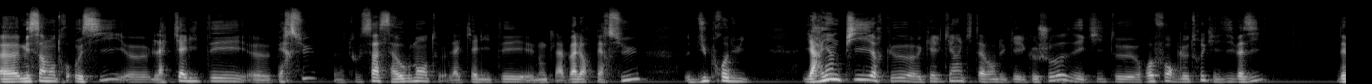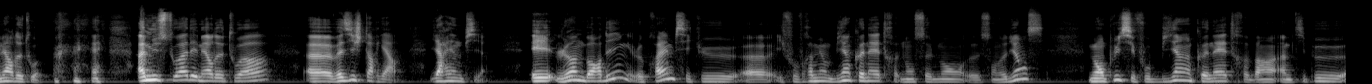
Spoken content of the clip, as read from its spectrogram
Euh, mais ça montre aussi euh, la qualité euh, perçue. Tout ça, ça augmente la qualité, donc la valeur perçue du produit. Il n'y a rien de pire que quelqu'un qui t'a vendu quelque chose et qui te refourgue le truc et dit vas-y, démerde-toi. Amuse-toi, démerde-toi, vas-y, je te regarde. Il n'y a rien de pire. Et le onboarding, le problème, c'est qu'il il faut vraiment bien connaître non seulement son audience, mais en plus, il faut bien connaître ben, un petit peu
